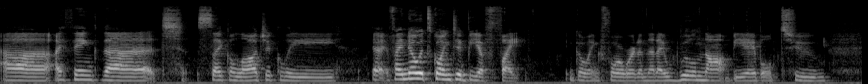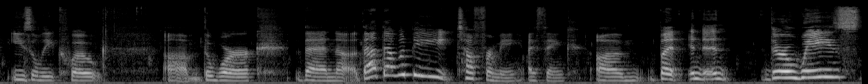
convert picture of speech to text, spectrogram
Uh, I think that psychologically, if I know it's going to be a fight going forward and that I will not be able to easily quote um, the work, then uh, that that would be tough for me. I think. Um, but in, in, there are ways.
